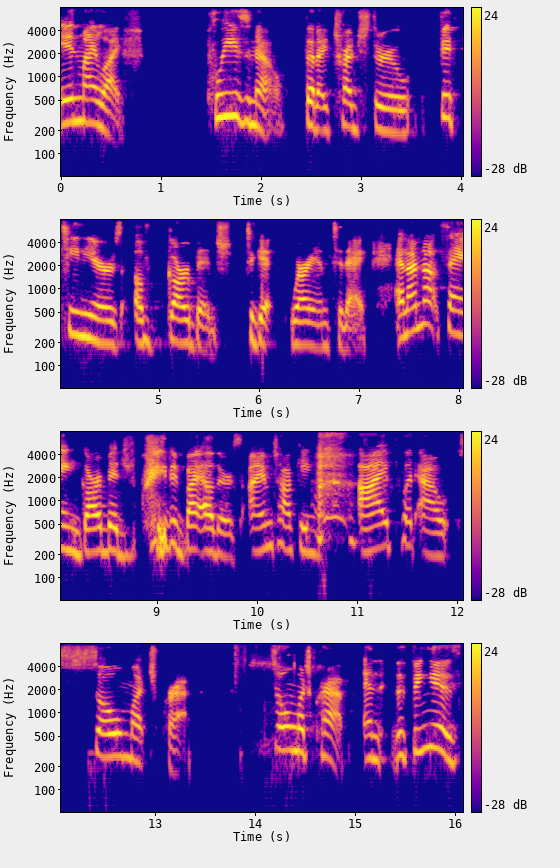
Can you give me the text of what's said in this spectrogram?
in my life, please know that I trudged through 15 years of garbage to get where I am today. And I'm not saying garbage created by others. I'm talking, I put out so much crap, so much crap. And the thing is,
